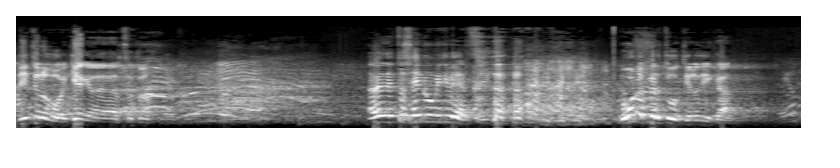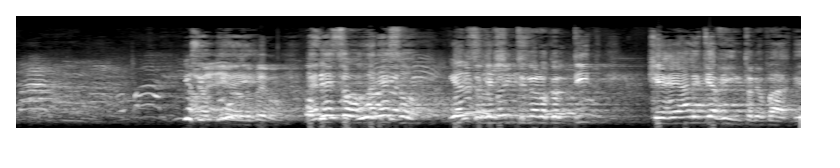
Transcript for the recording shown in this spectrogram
Ditelo voi, chi è che l'ha alzato? Avete detto sei nomi diversi. Uno per tutti, lo dica. Io sono Vabbè, io lo sapevo. E adesso, adesso, Io adesso che Scinti non lo co- di che reality ha vinto Leopardi?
